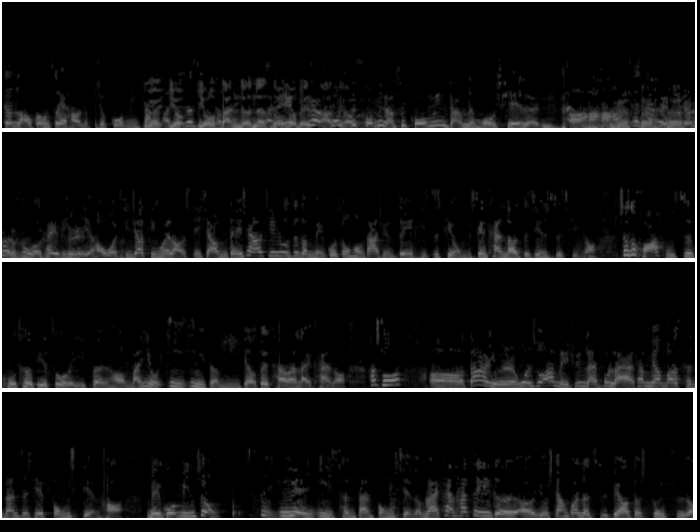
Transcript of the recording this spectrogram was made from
跟老共最好的不就国民党吗？有有胆的那时候都被杀掉了。是国民党，是国民党的某些人啊。这这个论述我可以理解哈。我请教廷辉老师一下，我们等一下要进入这个美国总统大选这一题之前，我们先看到这件事情哦，就是华府智库特别做了一份哈蛮有意义的民调，对台湾来看哦，他说呃，当然有人问说啊，美军来不来？他们要不要承担这些风险？哈，美国民众是愿意承担风险的。我们来看他这一个呃有相关的指标的数字哦，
